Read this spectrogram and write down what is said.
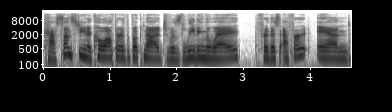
Cass Sunstein, a co author of the book Nudge, was leading the way for this effort. And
